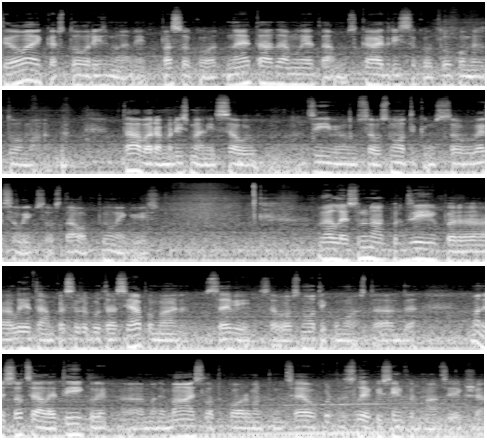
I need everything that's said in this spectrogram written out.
cilvēki, kas to var izmainīt. Pasakot ne tādām lietām, skaidri izsakot to, ko mēs domājam. Tā varam arī izmainīt savu dzīvi un savus notikumus, savu veselību, savu stāvokli, pilnīgi visu. Vēlēs runāt par dzīvi, par uh, lietām, kas varbūt tās jāpamaina sevi, savos notikumos. Tad, uh, Man ir sociālai tīkli, man ir mājaslapa korman.cl, kur tas liek visu informāciju iekšā.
